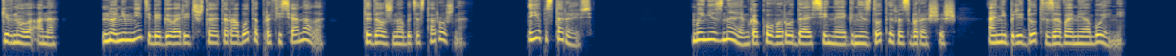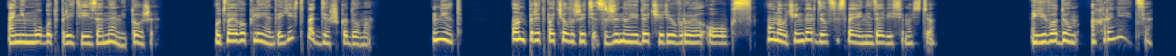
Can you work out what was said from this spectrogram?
кивнула она. Но не мне тебе говорить, что это работа профессионала. Ты должна быть осторожна. Я постараюсь. Мы не знаем, какого рода осиное гнездо ты разворошишь. Они придут за вами обоими. Они могут прийти и за нами тоже. У твоего клиента есть поддержка дома? Нет. Он предпочел жить с женой и дочерью в Роyal Оукс. Он очень гордился своей независимостью. Его дом охраняется?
